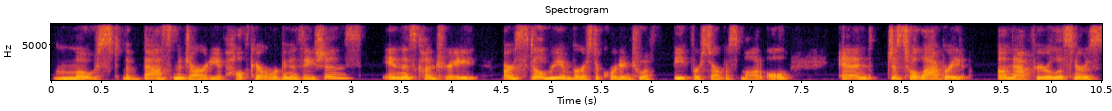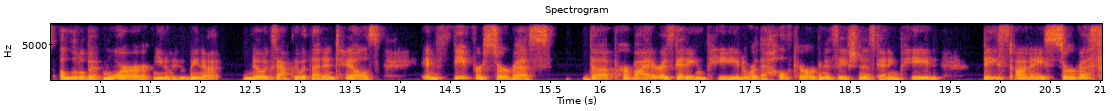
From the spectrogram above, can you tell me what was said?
most, the vast majority of healthcare organizations in this country are still reimbursed according to a fee for service model. And just to elaborate on that for your listeners a little bit more, you know, who may not know exactly what that entails, in fee for service, the provider is getting paid or the healthcare organization is getting paid based on a service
